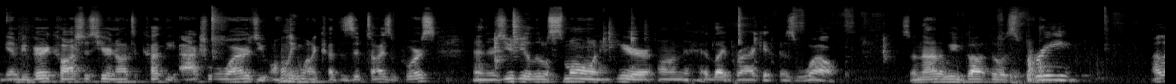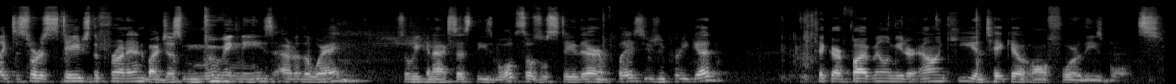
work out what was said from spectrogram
Again, be very cautious here not to cut the actual wires. You only want to cut the zip ties, of course. And there's usually a little small one here on the headlight bracket as well. So now that we've got those free, I like to sort of stage the front end by just moving these out of the way so we can access these bolts. Those will stay there in place, usually pretty good. Take our 5 millimeter Allen key and take out all four of these bolts.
